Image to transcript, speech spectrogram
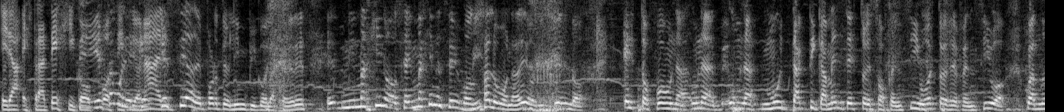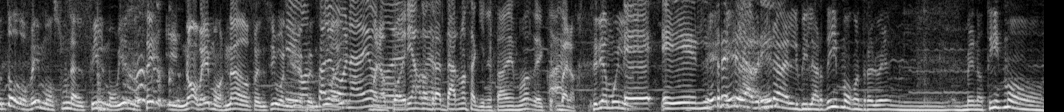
era estratégico, Sí, posicional. Que, que sea deporte olímpico el ajedrez. Eh, me imagino, o sea, imagínense Gonzalo Bonadeo diciendo esto fue una, una, una muy tácticamente, esto es ofensivo, esto es defensivo. Cuando todos vemos un alfil moviéndose y no vemos nada ofensivo ni defensivo. Ahí, bueno, no podrían contratarnos a quienes sabemos. Ah. Bueno, Sería muy lindo. eh, eh, el 13 de era, abril. ¿Era el bilardismo contra el, el- el menotismo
